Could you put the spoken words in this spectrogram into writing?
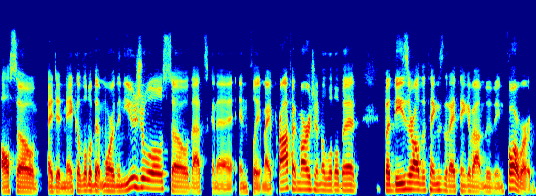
Also, I did make a little bit more than usual. So that's going to inflate my profit margin a little bit. But these are all the things that I think about moving forward.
